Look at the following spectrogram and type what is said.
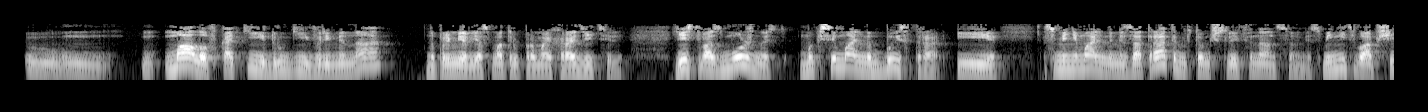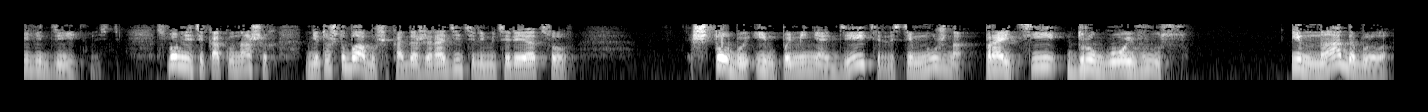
мало в какие другие времена, например, я смотрю про моих родителей, есть возможность максимально быстро и с минимальными затратами, в том числе и финансовыми, сменить вообще вид деятельности. Вспомните, как у наших, не то что бабушек, а даже родителей, матерей и отцов, чтобы им поменять деятельность, им нужно пройти другой вуз. Им надо было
